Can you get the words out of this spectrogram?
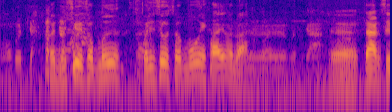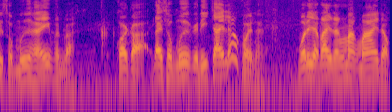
อ๋อเพิ่นจ้าเพิ่นสิซื้อสมมือเพิ่นสิซื้อสมมือให้ใครเพิ่นว่า เออเพิ่นจ้าเออจ้างซื้อสมมือให้เพิ่นว่าค่อยก็ได้สมมือก็ดีใจแล้วค่อยน่ะบ่ได้อยากได้หยังมากมายดอก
